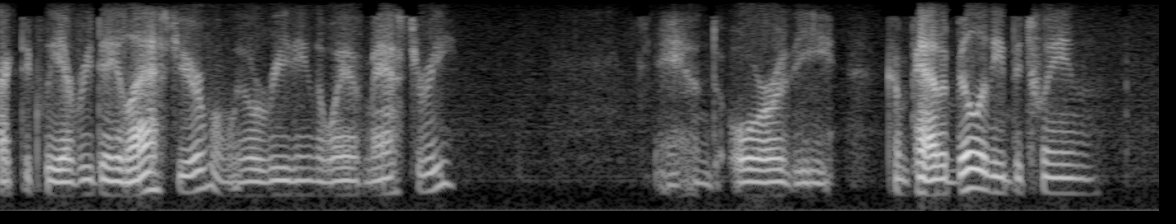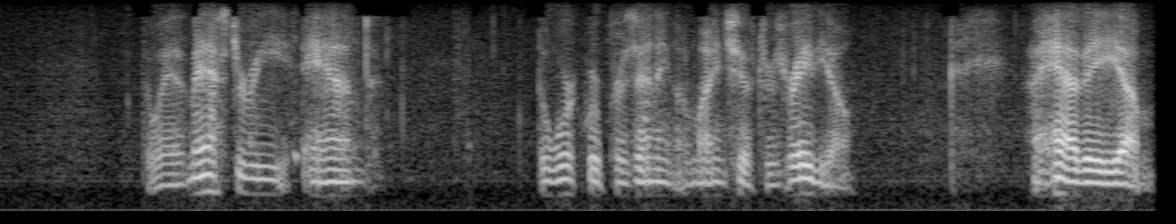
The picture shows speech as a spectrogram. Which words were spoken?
practically every day last year when we were reading The Way of Mastery and or the compatibility between The Way of Mastery and the work we're presenting on Mind Shifters Radio. I had a um,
